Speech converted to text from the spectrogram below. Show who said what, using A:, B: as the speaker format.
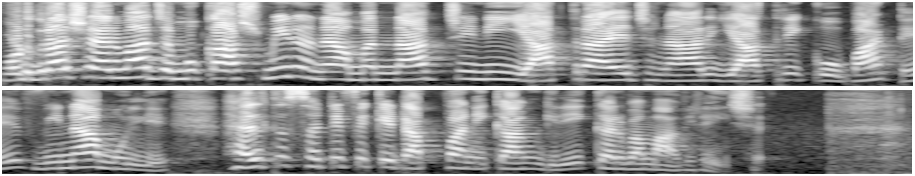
A: વડોદરા શહેરમાં જમ્મુ કાશ્મીર અને અમરનાથજીની યાત્રાએ જનાર યાત્રિકો માટે વિનામૂલ્યે હેલ્થ સર્ટિફિકેટ આપવાની કામગીરી કરવામાં આવી રહી છે.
